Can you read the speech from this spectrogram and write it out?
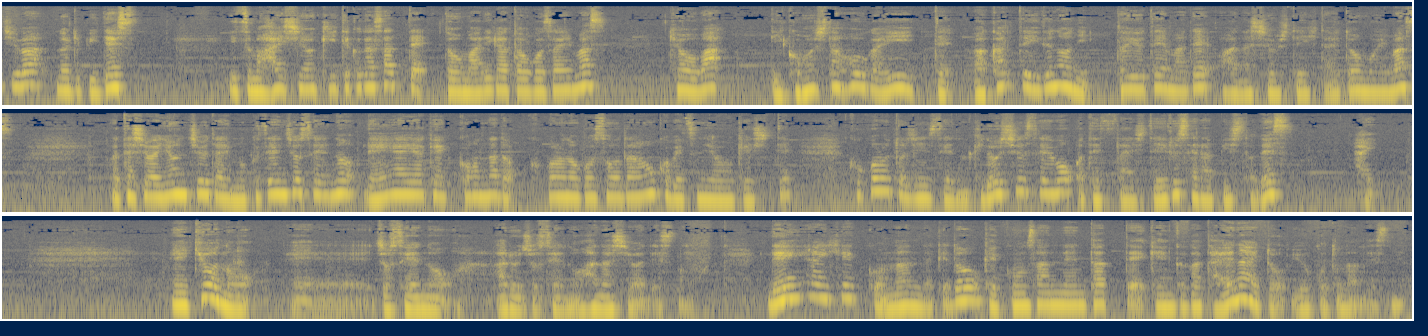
ちはのりぴです。いつも配信を聞いてくださってどうもありがとうございます。今日は離婚した方がいいって分かっているのにというテーマでお話をしていきたいと思います。私は40代目前女性の恋愛や結婚など心のご相談を個別にお受けして心と人生の軌道修正をお手伝いしているセラピストです。はい、えー、今日の、えー、女性のある女性のお話はですね恋愛結婚なんだけど結婚3年経って喧嘩が絶えないということなんですね。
